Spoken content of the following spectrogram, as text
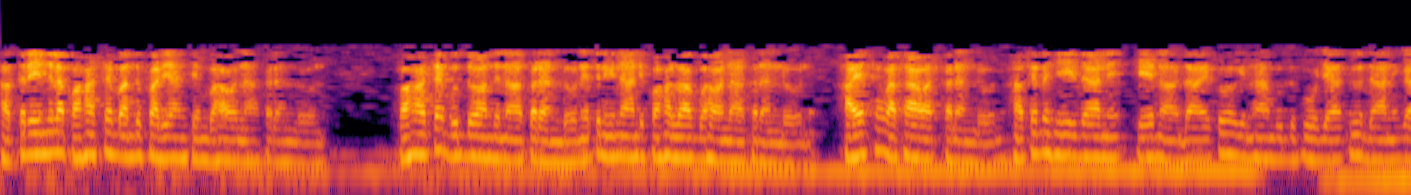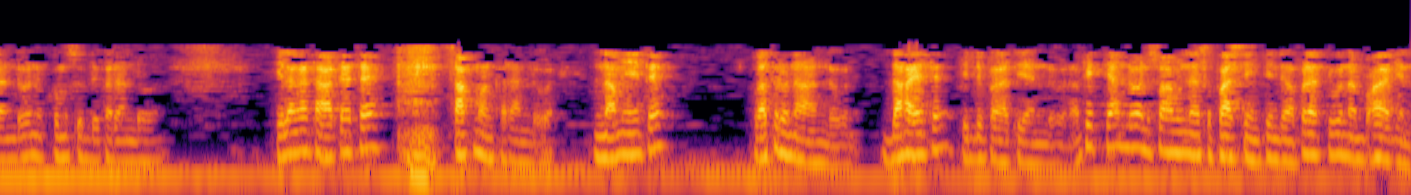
හතරේ ඉඳලා පහට බඳු පරියන්කෙන් භාවනා කරන්න ඕනේ. පහට බුද්ධ වන්දනා කරන්න ඕනේ. එතන විනාඩි 15ක් භාවනා කරන්න ඕනේ. හයට වතාවක් කරන්න ඕනේ. හතට හීල් දානේ කියන ආදායකව ගිනා බුද්ධ පූජා තුළ දානි ගන්න ඕනේ. කොම සුද්ධ කරන්න ඕනේ. ඊළඟට අටට සක්මන් කරන්න ඕනේ. නවයට වතුර නාන්න ඕනේ. 10ට පිළිපාත යන්න ඕන. අපිත් යන්න ඕන ස්වාමීන් වහන්සේ පස්සෙන් පින්ද අපරත් තිබුණා භාගෙන.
